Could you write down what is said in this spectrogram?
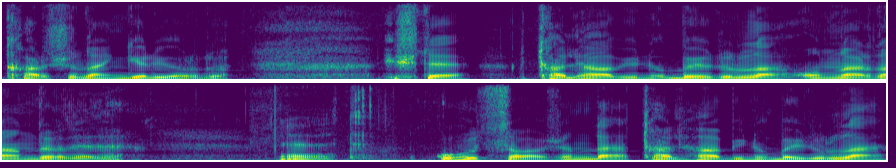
karşıdan geliyordu. İşte Talha bin Ubeydullah onlardandır dedi. Evet. Uhud Savaşı'nda Talha bin Ubeydullah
